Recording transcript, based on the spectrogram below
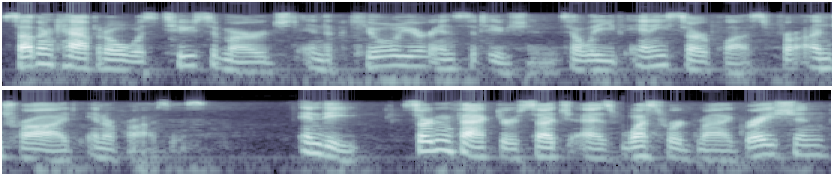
Southern capital was too submerged in the peculiar institution to leave any surplus for untried enterprises. Indeed, certain factors such as westward migration,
